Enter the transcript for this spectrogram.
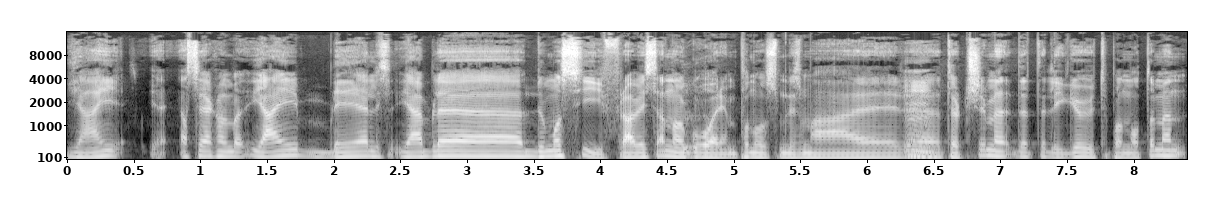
Jeg, jeg, altså jeg, kan, jeg, ble, liksom- jeg ble Du må si fra hvis jeg nå går inn på noe som liksom er Mm. eh, touchy. Men dette ligger jo ute på en måte. Men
